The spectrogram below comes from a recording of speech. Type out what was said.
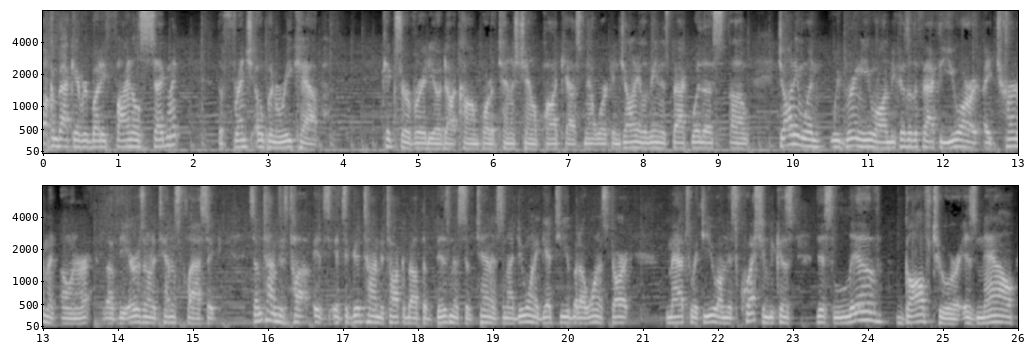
Welcome back, everybody. Final segment, the French Open recap. Kickserveradio.com, part of Tennis Channel Podcast Network. And Johnny Levine is back with us. Uh, Johnny, when we bring you on, because of the fact that you are a tournament owner of the Arizona Tennis Classic, sometimes it's, ta- it's, it's a good time to talk about the business of tennis. And I do want to get to you, but I want to start, Mats, with you on this question because this LIV Golf Tour is now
